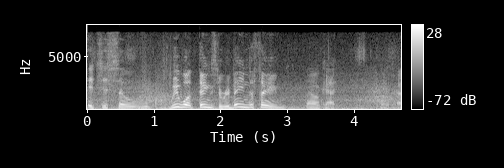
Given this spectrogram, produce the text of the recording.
it's just so we want things to remain the same. Okay. Okay.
